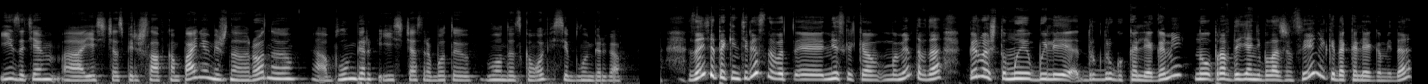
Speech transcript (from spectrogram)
и затем а, я сейчас перешла в компанию международную Bloomberg, и сейчас работаю в лондонском офисе Bloomberg. Знаете, так интересно, вот э, несколько моментов, да. Первое, что мы были друг другу коллегами, ну, правда, я не была с Жансуей никогда коллегами, да,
